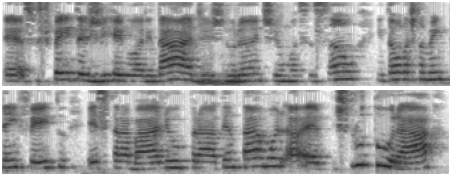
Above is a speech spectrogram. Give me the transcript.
é, suspeitas de irregularidades uhum. durante uma sessão. Então, elas também têm feito esse trabalho para tentar é, estruturar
